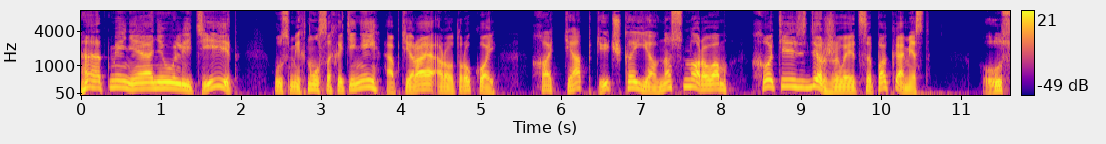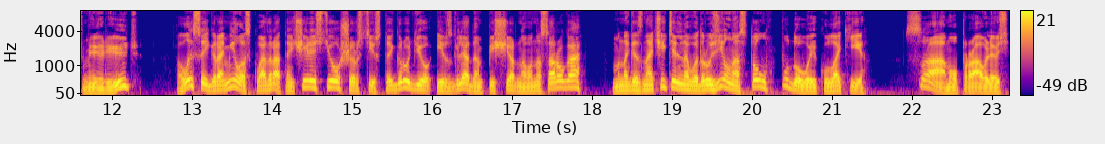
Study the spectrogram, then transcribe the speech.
«От меня не улетит!» — усмехнулся Хотиней, обтирая рот рукой. «Хотя птичка явно с норовом, хоть и сдерживается пока мест». «Усмирить?» Лысый громила с квадратной челюстью, шерстистой грудью и взглядом пещерного носорога многозначительно водрузил на стол пудовые кулаки. «Сам управлюсь»,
